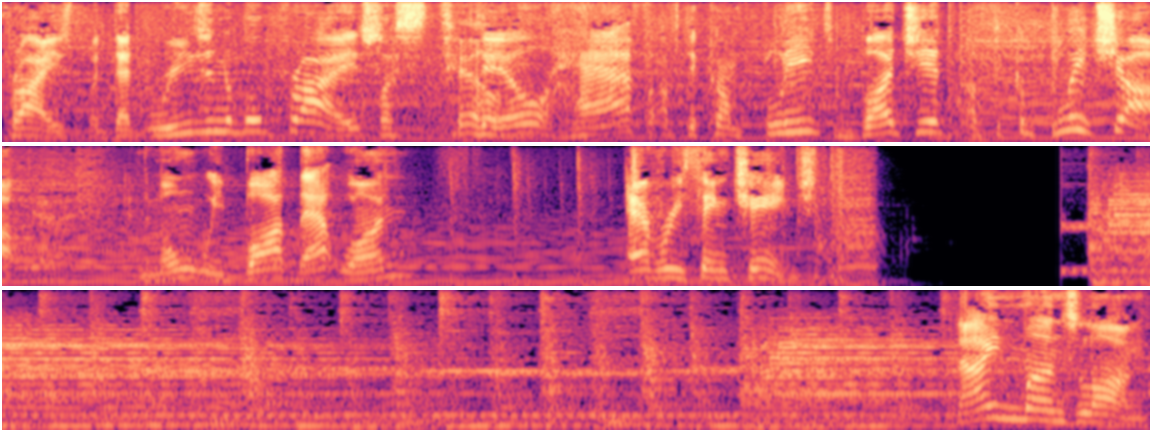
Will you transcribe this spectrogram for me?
price, but that reasonable price Was still- half of the complete budget of the complete shop. And the moment we bought that one, everything changed. Nine months long,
